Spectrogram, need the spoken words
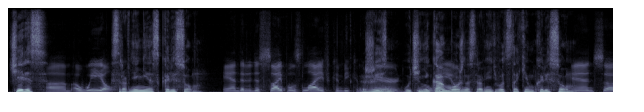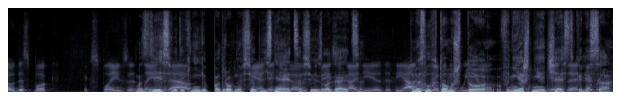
через um, сравнение с колесом. Жизнь ученика можно сравнить вот с таким колесом. Вот здесь, в этой книге, подробно все объясняется, все излагается. Смысл в том, что внешняя часть колеса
